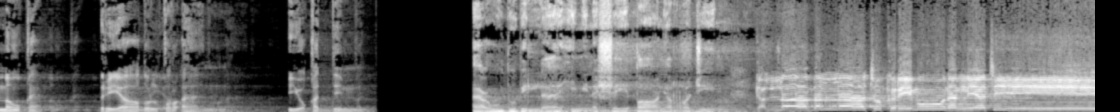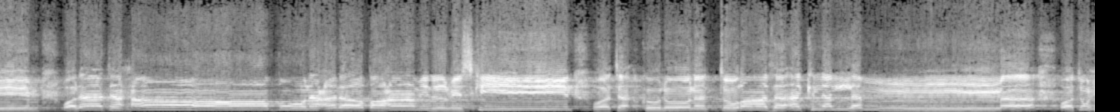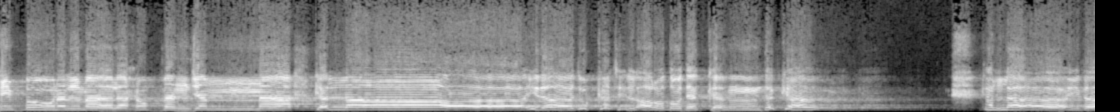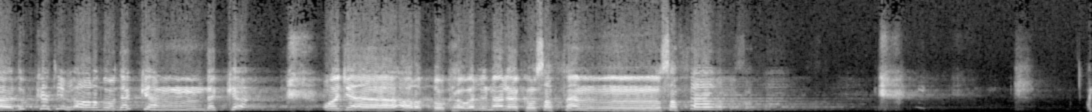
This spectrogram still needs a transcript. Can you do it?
موقع رياض القرآن يقدم. أعوذ بالله من الشيطان الرجيم. كلا بل لا تكرمون اليتيم ولا تحاضون على طعام المسكين وتأكلون التراث أكلا لما وتحبون المال حبا جما كلا إذا دكت الأرض دكا دكا كلا إذا دكت الأرض دكا دكا وجاء ربك والملك صفا صفا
